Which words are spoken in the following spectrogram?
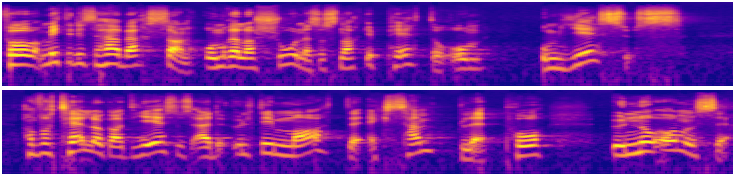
For midt i disse her versene om relasjoner så snakker Peter om, om Jesus. Han forteller dere at Jesus er det ultimate eksempelet på underordnelse.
